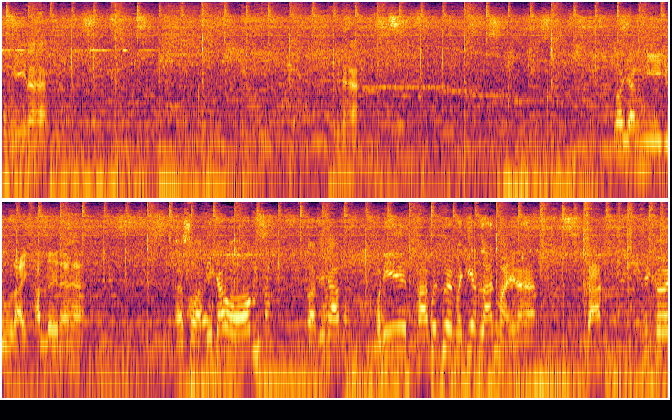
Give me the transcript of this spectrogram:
ตรงนี้นะฮะ นี่นะฮะ ก็ยังมีอยู่หลายคันเลยนะฮะ สวัสดีครับผม สวัสดีครับ วันนี้พาเพื่อนๆมาเยี่ยมร้านใหม่นะฮะ จากที่เคย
